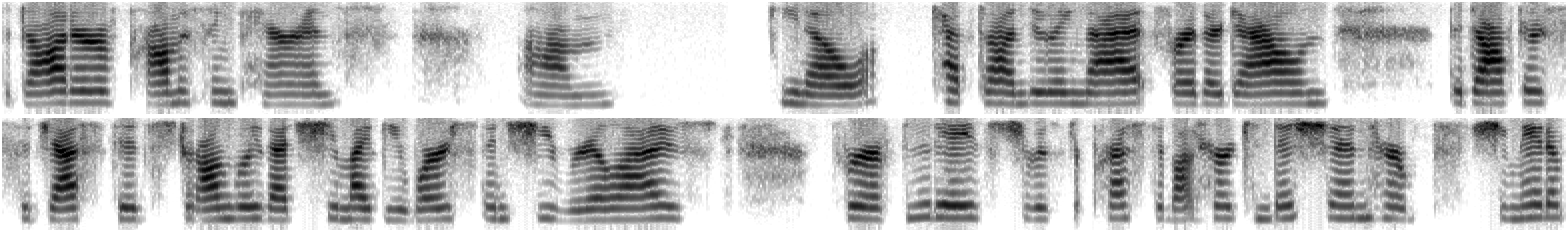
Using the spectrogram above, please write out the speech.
the daughter of promising parents. Um, you know, kept on doing that further down. The doctors suggested strongly that she might be worse than she realized. For a few days, she was depressed about her condition. Her she made up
